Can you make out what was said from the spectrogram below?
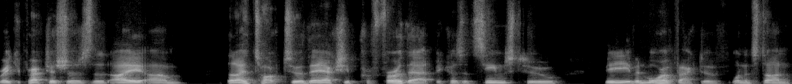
Reiki practitioners that I um, that I talk to, they actually prefer that because it seems to be even more effective when it's done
